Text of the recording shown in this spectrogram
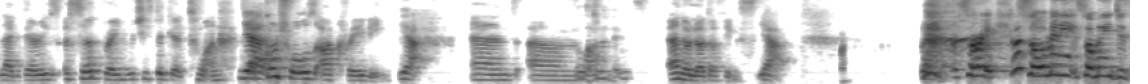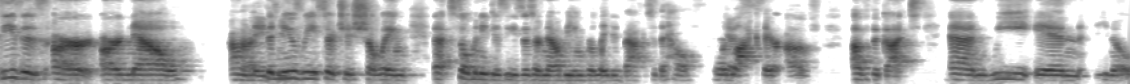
Like there is a third brain, which is the gut one, Yeah. that controls our craving. Yeah. and um, a lot of things and a lot of things. yeah sorry so many so many diseases are are now uh, the new research is showing that so many diseases are now being related back to the health or Yes. lack thereof of the gut and we in you know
